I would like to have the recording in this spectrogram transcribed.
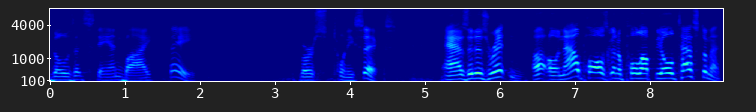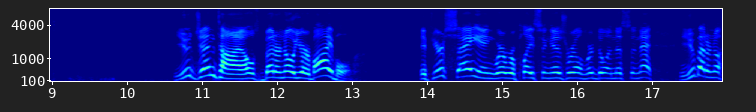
those that stand by faith verse 26. As it is written. Uh oh, now Paul's going to pull up the Old Testament. You Gentiles better know your Bible. If you're saying we're replacing Israel and we're doing this and that, you better know.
